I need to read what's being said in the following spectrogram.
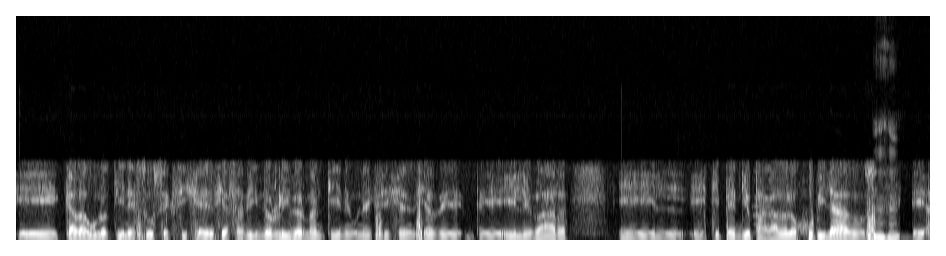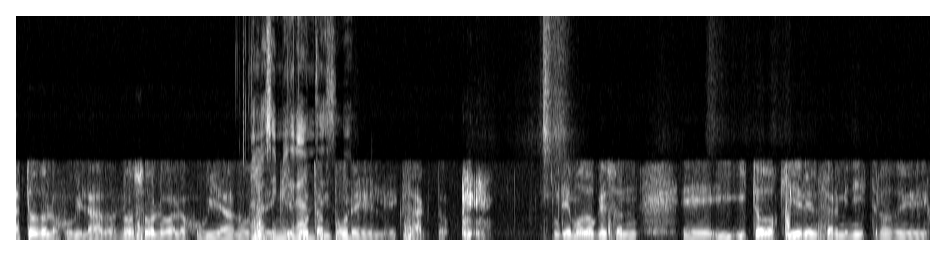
Eh, cada uno tiene sus exigencias. A Víctor Lieberman tiene una exigencia de, elevar el estipendio pagado a los jubilados, eh, a todos los jubilados, no solo a los jubilados que votan por él, exacto. De modo que son, eh, y, todos quieren ser ministros de,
